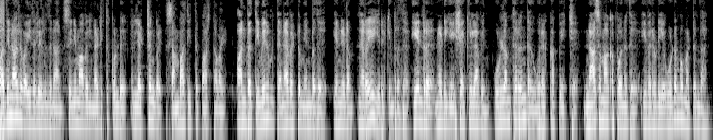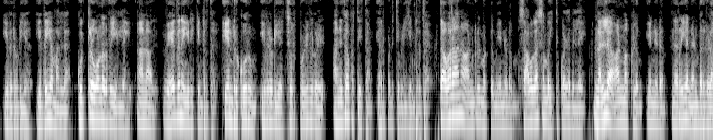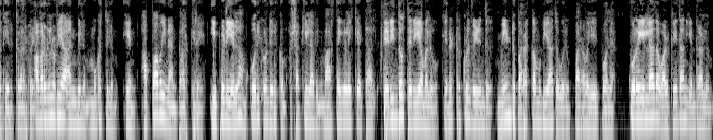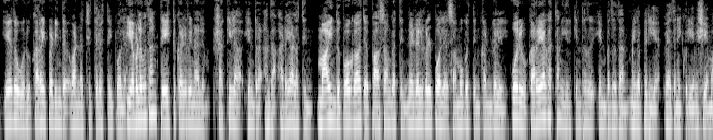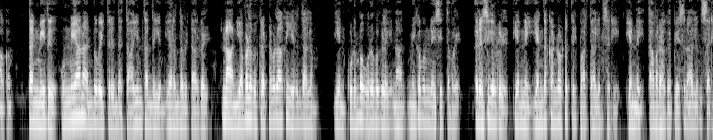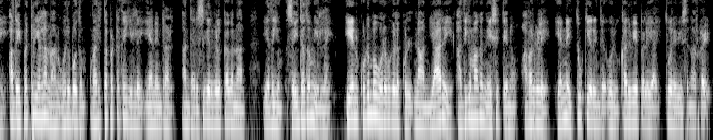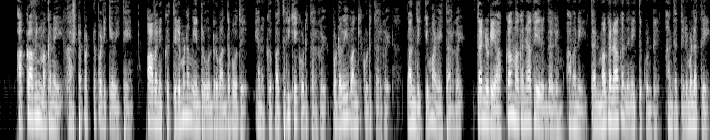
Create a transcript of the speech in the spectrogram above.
பதினாலு வயதிலிருந்து நான் சினிமாவில் நடித்துக்கொண்டு லட்சங்கள் சம்பாதித்து பார்த்தவள். அந்த திமிரும் தெனவெட்டும் என்பது என்னிடம் நிறைய இருக்கின்றது என்ற நடிகை ஷக்கிலாவின் உள்ளம் திறந்த உறக்க பேச்சு. நாசமாக போனது இவருடைய உடம்பு மட்டும்தான் இவருடைய இதயம் அல்ல. குற்ற உணர்வு இல்லை ஆனால் வேதனை இருக்கின்றது என்று கூறும் இவருடைய சொற்பொழிவுகள் அனுதாபத்தை தான் ஏற்படுத்தி விடுகின்றது. தவறான ஆண்கள் மட்டும் என்னிடம் சாவகாசம் வைத்துக் கொள்ளவில்லை. நல்ல ஆண் மக்களும் என்னிடம் நிறைய நண்பர்களாக இருக்கிறார்கள். அவர்களுடைய அன்பிலும் முகத்திலும் என் அப்பாவை நான் பார்க்கிறேன். இப்படியெல்லாம் கூறிக்கொண்டிருக்கும் அகிலாவின் வார்த்தைகளை கேட்டால் தெரிந்தோ தெரியாமலோ கிணற்றுக்குள் விழுந்து மீண்டு பறக்க முடியாத ஒரு பறவையைப் போல. குறையில்லாத வாழ்க்கைதான் என்றாலும் ஏதோ ஒரு கரை படிந்த வண்ண சித்திரத்தை போல. எவ்வளவுதான் தேய்த்து கழுவினாலும் ஷக்கிலா என்ற அந்த அடையாளத்தின் மாய்ந்து போகாத பாசாங்கத்தின் நிழல்கள் போல சமூகத்தின் கண்களில் ஒரு கரையாகத்தான் இருக்கின்றது என்பதுதான் மிகப்பெரிய வேதனைக்குரிய விஷயமாகும். தன் மீது உண்மையான அன்பு வைத்திருந்த தாயும் தந்தையும் இறந்து விட்டார்கள் நான் எவ்வளவு கெட்டவளாக இருந்தாலும் என் குடும்ப உறவுகளை நான் மிகவும் நேசித்தவள். ரசிகர்கள் என்னை எந்த கண்ணோட்டத்தில் பார்த்தாலும் சரி என்னை தவறாக பேசினாலும் சரி அதை பற்றியெல்லாம் நான் ஒருபோதும் வருத்தப்பட்டதே இல்லை. ஏனென்றால் அந்த ரசிகர்களுக்காக நான் எதையும் செய்ததும் இல்லை. என் குடும்ப உறவுகளுக்குள் நான் யாரை அதிகமாக நேசித்தேனோ அவர்களே என்னை தூக்கி எறிந்த ஒரு கருவேப்பிலையாய் தூர வீசினார்கள் அக்காவின் மகனை கஷ்டப்பட்டு படிக்க வைத்தேன். அவனுக்கு திருமணம் என்று ஒன்று வந்தபோது எனக்கு பத்திரிகை கொடுத்தார்கள் புடவை வாங்கி கொடுத்தார்கள் பந்திக்கும் அழைத்தார்கள். தன்னுடைய அக்கா மகனாக இருந்தாலும் அவனை தன் மகனாக நினைத்துக்கொண்டு அந்த திருமணத்தை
